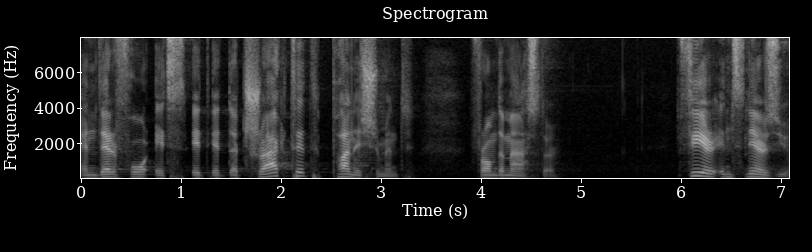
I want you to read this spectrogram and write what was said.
And therefore, it's, it, it attracted punishment from the master. Fear ensnares you.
